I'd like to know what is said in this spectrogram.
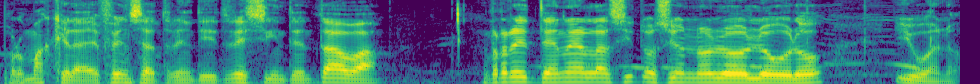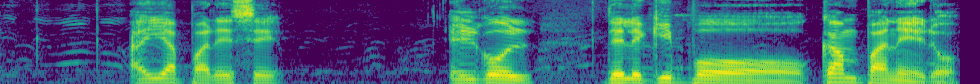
por más que la defensa 33 intentaba retener la situación, no lo logró y bueno, ahí aparece el gol del equipo campanero.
